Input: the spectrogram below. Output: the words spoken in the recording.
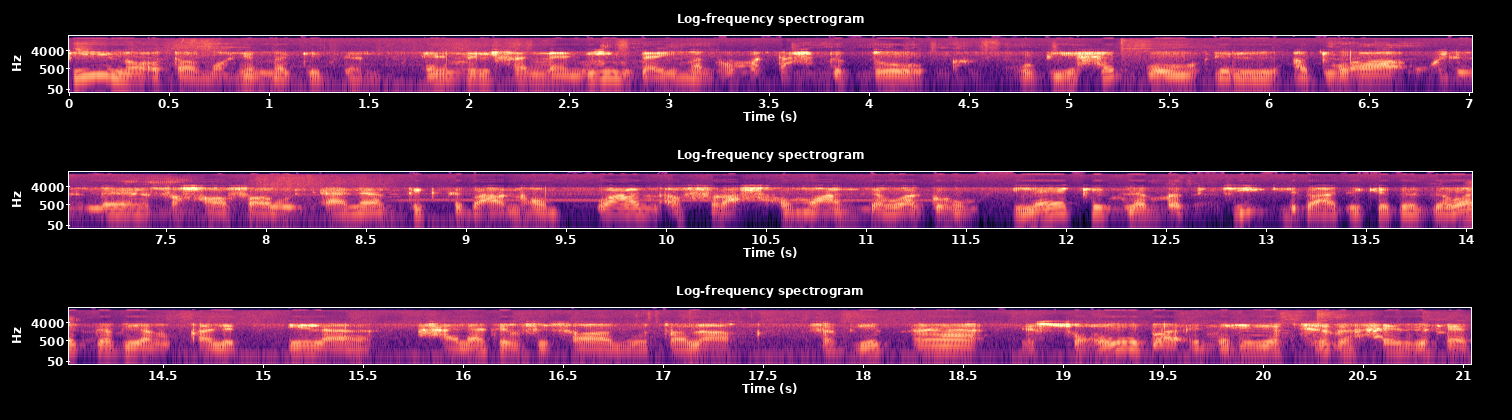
في نقطة مهمة جدا إن الفنانين دايما هم تحت الضوء. وبيحبوا الأضواء والصحافة والإعلام تكتب عنهم وعن أفراحهم وعن زواجهم. لكن لما بتيجي بعد كده الزواج ده بينقلب إلى حالات انفصال وطلاق فبيبقى الصعوبة إن هي بتبقى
